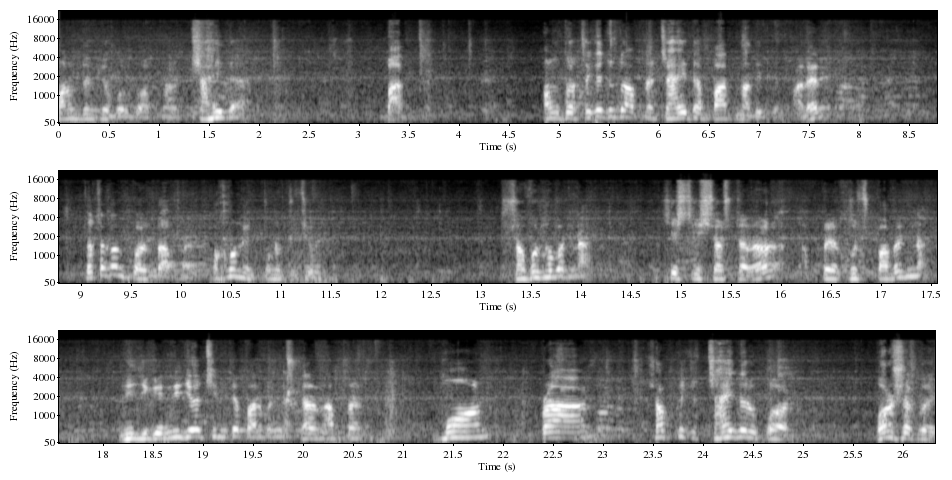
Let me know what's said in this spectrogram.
মানুষদেরকে বলব, আপনার চাহিদা বাদ অন্তর থেকে যদি আপনার চাহিদা বাদ না দিতে পারেন, ততক্ষণ পর্যন্ত আপনার কখনোই কোনো কিছু সফল হবেন না, সৃষ্টি স্রষ্টারও আপনারা খোঁজ পাবেন না, নিজেকে নিজেও চিনতে পারবেন না, কারণ আপনার মন প্রাণ সব কিছু চাহিদার উপর ভরসা করে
